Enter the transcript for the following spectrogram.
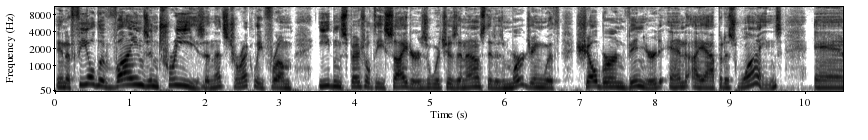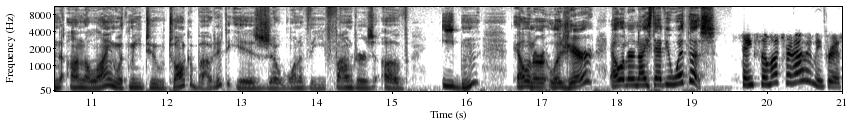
in a field of vines and trees. And that's directly from Eden Specialty Ciders, which has announced it is merging with Shelburne Vineyard and Iapetus Wines. And on the line with me to talk about it is uh, one of the founders of Eden, Eleanor Leger. Eleanor, nice to have you with us. Thanks so much for having me, Bruce.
